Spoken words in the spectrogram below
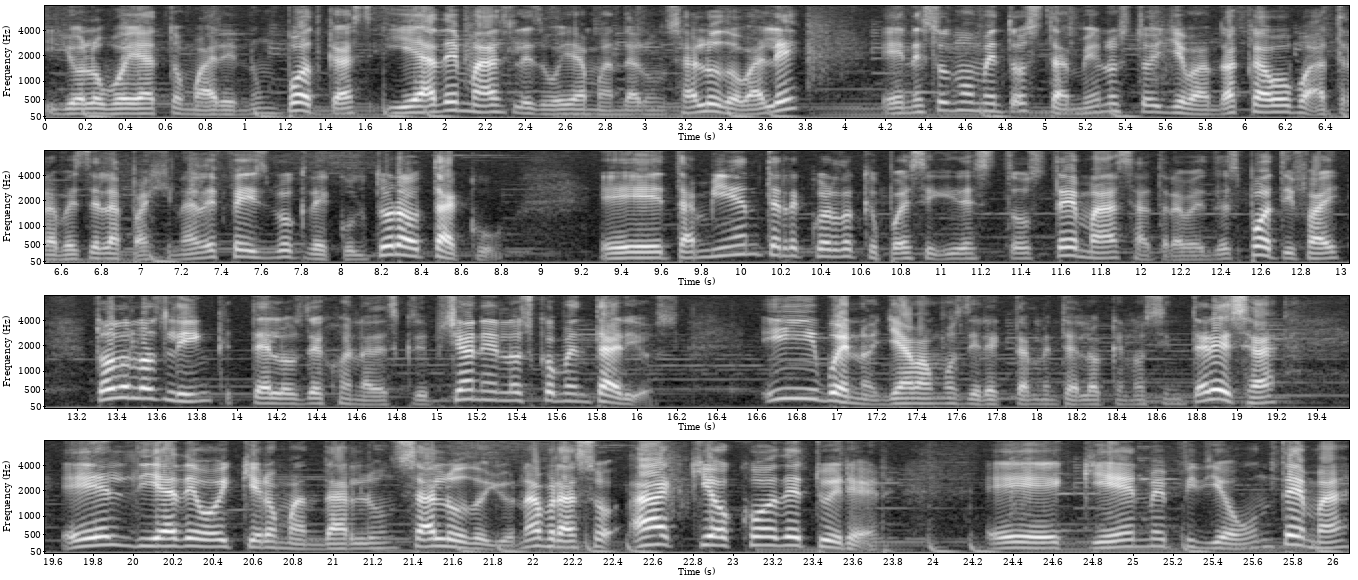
y yo lo voy a tomar en un podcast y además les voy a mandar un saludo, ¿vale? En estos momentos también lo estoy llevando a cabo a través de la página de Facebook de Cultura Otaku. Eh, también te recuerdo que puedes seguir estos temas a través de Spotify. Todos los links te los dejo en la descripción y en los comentarios. Y bueno, ya vamos directamente a lo que nos interesa. El día de hoy quiero mandarle un saludo y un abrazo a Kyoko de Twitter, eh, quien me pidió un tema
